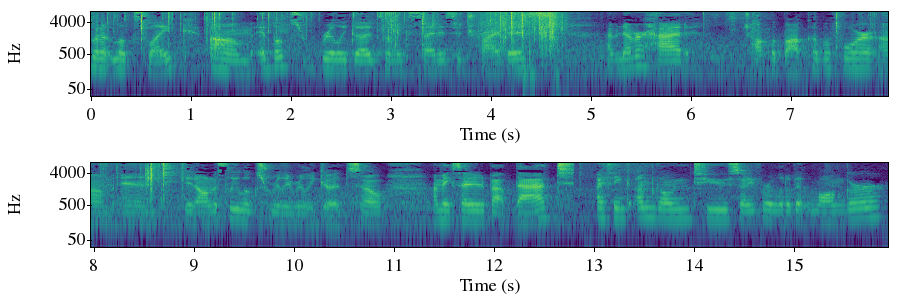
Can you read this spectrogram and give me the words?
what it looks like. Um, it looks really good, so I'm excited to try this. I've never had chocolate babka before, um, and it honestly looks really, really good. So I'm excited about that. I think I'm going to study for a little bit longer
